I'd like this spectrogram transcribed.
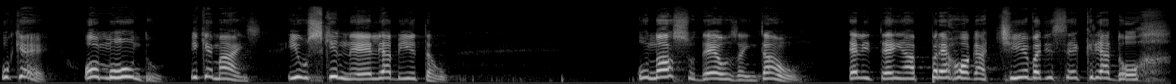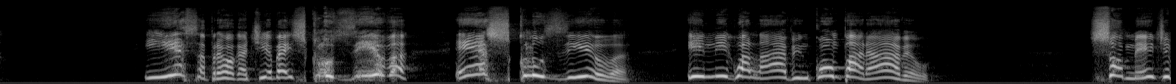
O quê? O mundo. E que mais? E os que nele habitam. O nosso Deus, então, ele tem a prerrogativa de ser criador. E essa prerrogativa é exclusiva, exclusiva, inigualável, incomparável, somente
